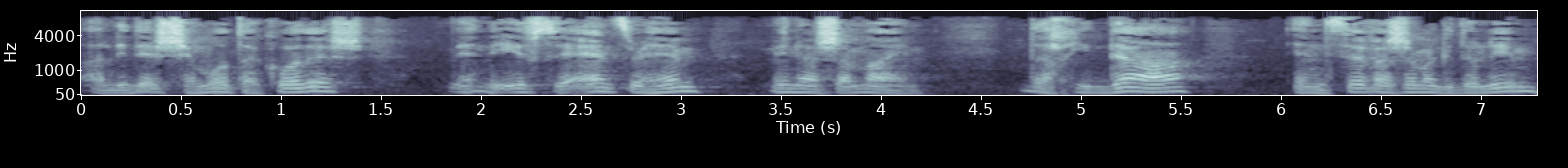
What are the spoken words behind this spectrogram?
Alideh Shemot HaKodesh and he used to answer him, Min HaShamayim. The Chida in Sefer Hashem HaGedolim,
